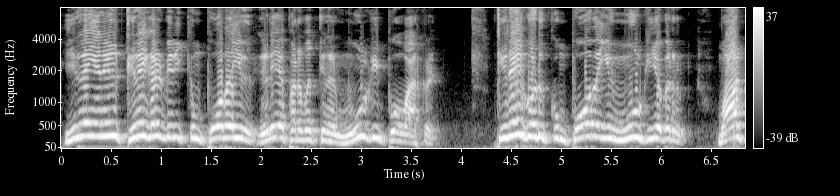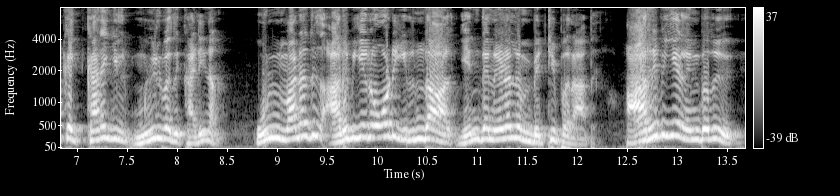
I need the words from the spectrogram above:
இல்லையெனில் திரைகள் விரிக்கும் போதையில் இளைய பருவத்தினர் மூழ்கி போவார்கள். திரை கொடுக்கும் போதையில் மூழ்கியவர் வாழ்க்கை கரையில் மீள்வது கடினம். உன் மனது அறிவியலோடு இருந்தால் எந்த நிழலும் வெற்றி பெறாது. அறிவியல் என்பது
